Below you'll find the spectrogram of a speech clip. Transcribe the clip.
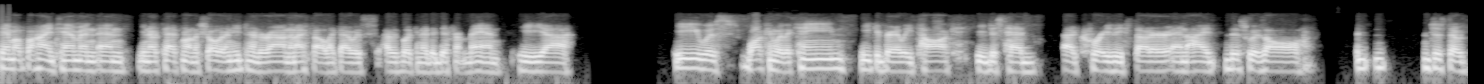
came up behind him and and you know tapped him on the shoulder and he turned around and I felt like I was I was looking at a different man. He uh, he was walking with a cane. He could barely talk. He just had a crazy stutter and I this was all just a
